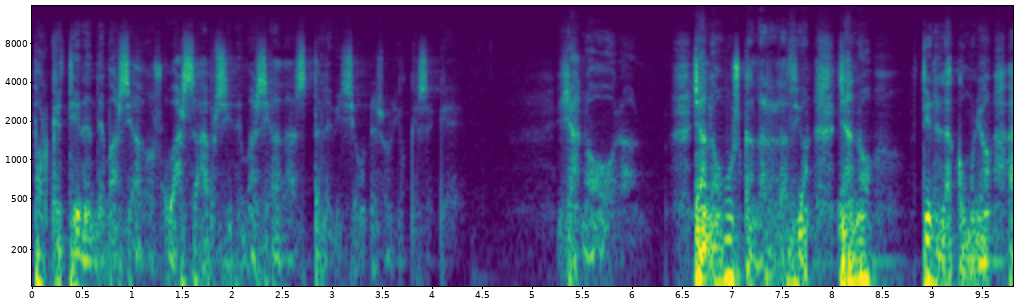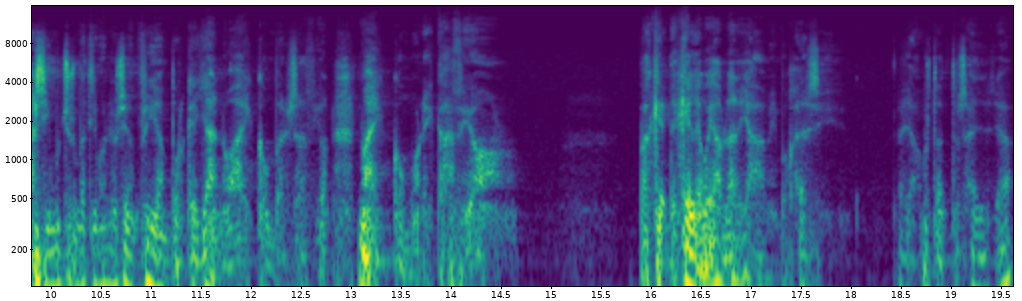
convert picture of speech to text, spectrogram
porque tienen demasiados WhatsApps y demasiadas televisiones o yo qué sé qué. Y ya no oran, ya no buscan la relación, ya no tienen la comunión. Así muchos matrimonios se enfrían porque ya no hay conversación, no hay comunicación. ¿Para qué, ¿De qué le voy a hablar ya a mi mujer si llevamos tantos años ya?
